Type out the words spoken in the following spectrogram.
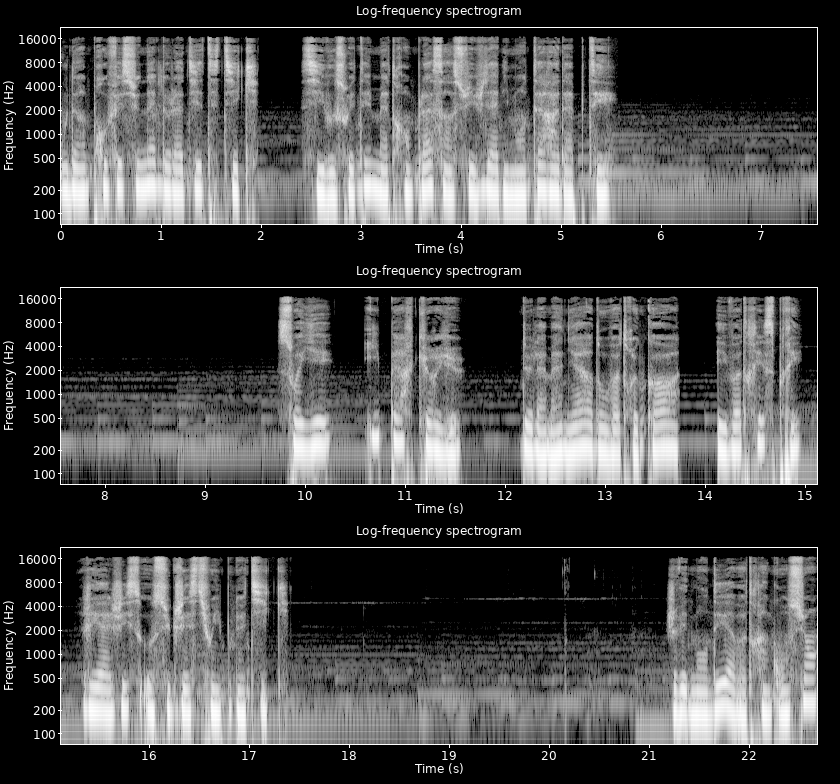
ou d'un professionnel de la diététique si vous souhaitez mettre en place un suivi alimentaire adapté. Soyez hyper curieux de la manière dont votre corps et votre esprit réagissent aux suggestions hypnotiques. Je vais demander à votre inconscient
